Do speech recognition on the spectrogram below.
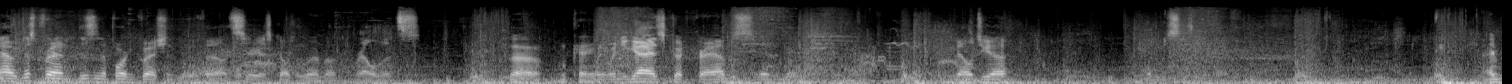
Now, just friend, this is an important question with uh, serious cultural rele- relevance. Uh, okay. When, when you guys cook crabs in Belgia, what do you season them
